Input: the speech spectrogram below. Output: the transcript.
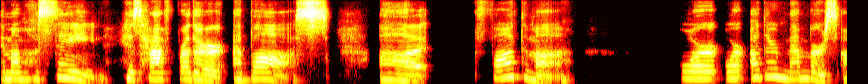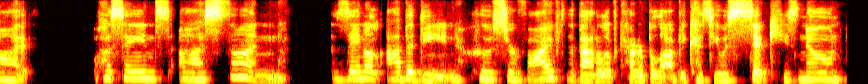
Imam Hussein, his half brother Abbas, uh, Fatima, or, or other members, uh, Hussein's uh, son, Zain al Abidin, who survived the Battle of Karbala because he was sick. He's known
